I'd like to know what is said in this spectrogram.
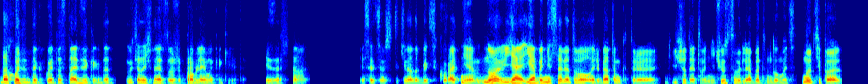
доходит до какой-то стадии, когда у тебя начинаются уже проблемы какие-то из-за этого. И с этим все-таки надо быть аккуратнее. Но я, я бы не советовал ребятам, которые еще до этого не чувствовали, об этом думать. Ну, типа,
